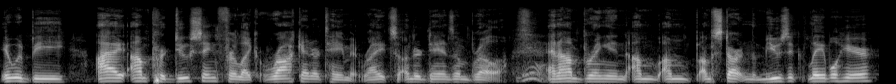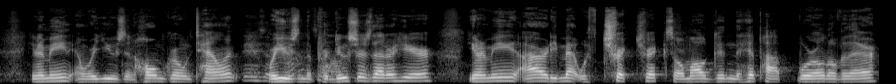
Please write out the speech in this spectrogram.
it would be I I'm producing for like Rock Entertainment, right? So under Dan's umbrella, Yeah. and I'm bringing I'm I'm I'm starting the music label here. You know what I mean? And we're using homegrown talent. We're using the producers that are here. You know what I mean? I already met with Trick Trick, so I'm all good in the hip hop world over there.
